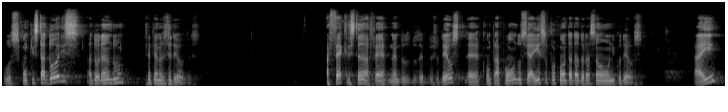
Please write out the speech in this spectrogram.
Os conquistadores adorando centenas de deuses. A fé cristã, a fé né, dos, dos, dos, judeus, é, contrapondo-se a isso por conta da adoração ao único Deus. Aí,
